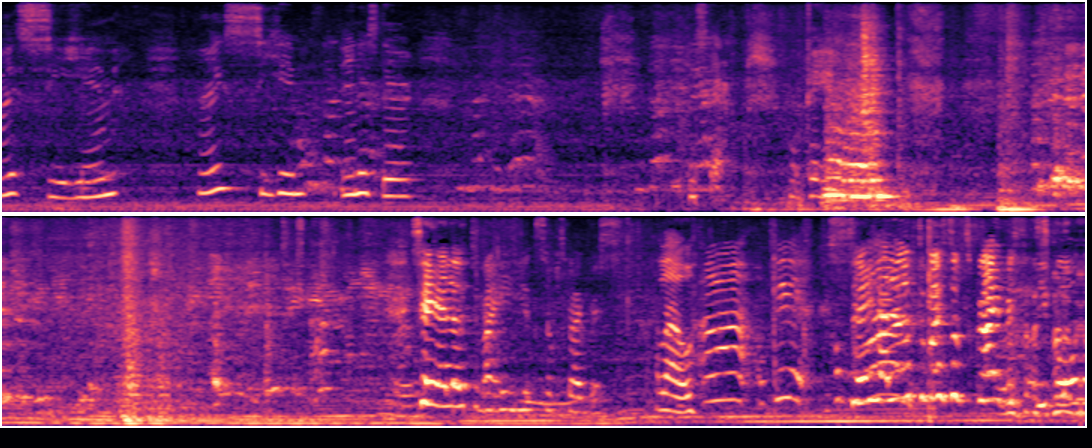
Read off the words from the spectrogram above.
I see him. I see him. And he's there. He's there. Okay. Say hello to my subscribers. Hello. Ah, okay. Say hello to my subscribers, people.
